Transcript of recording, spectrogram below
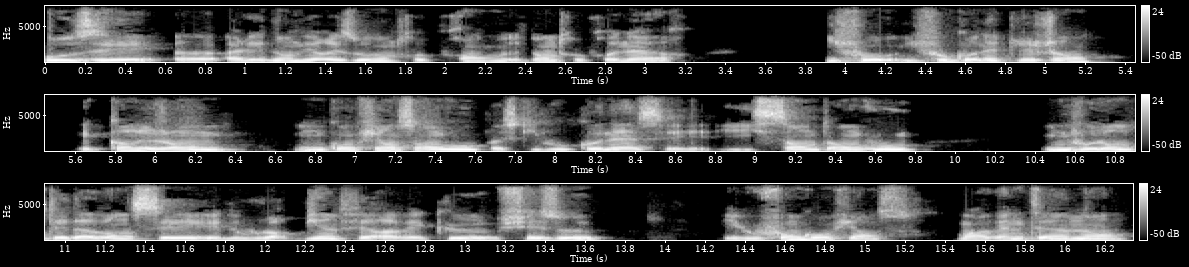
oser aller dans des réseaux d'entrepreneurs. Il faut, il faut connaître les gens et quand les gens ont, confiance en vous parce qu'ils vous connaissent et ils sentent en vous une volonté d'avancer et de vouloir bien faire avec eux chez eux, ils vous font confiance. Moi, à 21 ans,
